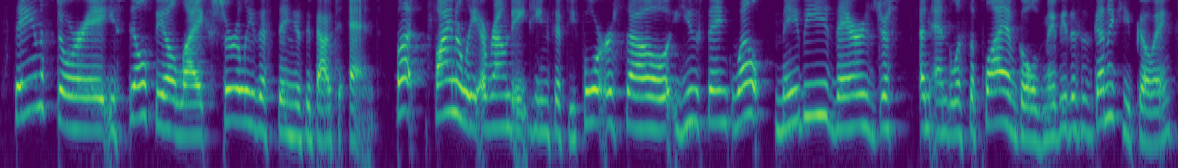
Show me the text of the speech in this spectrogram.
same story. You still feel like surely this thing is about to end. But finally, around 1854 or so, you think, well, maybe there's just an endless supply of gold. Maybe this is going to keep going.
